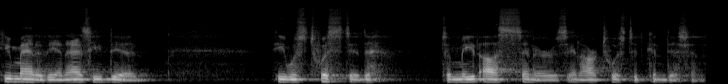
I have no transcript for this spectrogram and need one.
humanity, and as he did, he was twisted to meet us sinners in our twisted condition.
